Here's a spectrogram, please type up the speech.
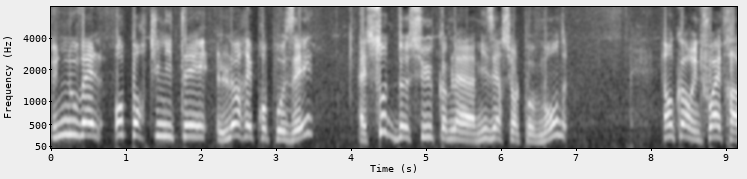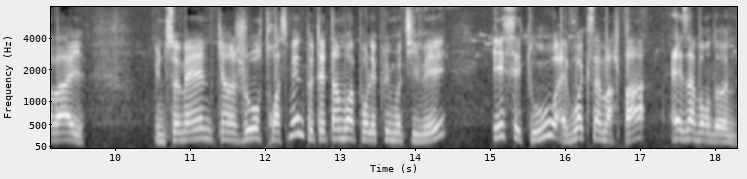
une nouvelle opportunité leur est proposée, elles sautent dessus comme la misère sur le pauvre monde. Encore une fois, elles travaillent une semaine, 15 jours, 3 semaines, peut-être un mois pour les plus motivés et c'est tout. Elles voient que ça ne marche pas, elles abandonnent.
